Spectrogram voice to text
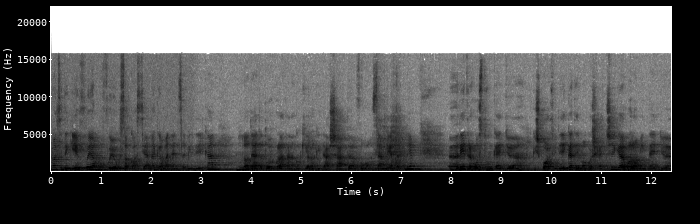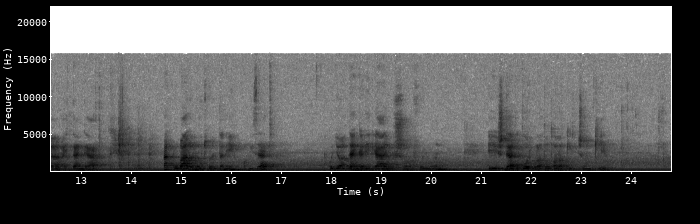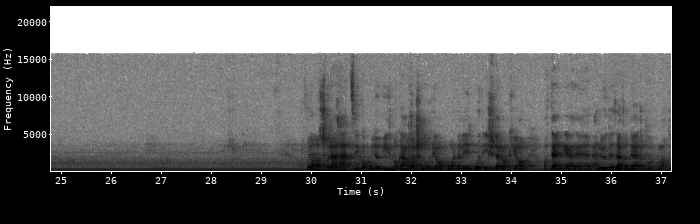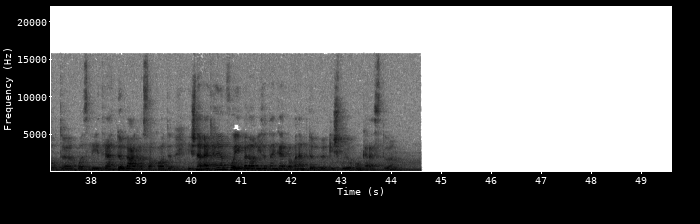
8. évfolyam a folyók szakasz jellege a medencevidéken, Duna Delta torkolatának a kialakítását fogom szemléltetni. Létrehoztunk egy kis partvidéket, egy magas hegységgel, valamint egy, egy tengert. Megpróbálom úgy önteni a vizet, hogy a tengerig eljusson a folyón, és delta torkolatot alakítson ki. Folyamat során látszik, ahogy a víz magával sodorja a hordalékot és lerakja a tenger előtt, ezáltal delta torkolatot hoz létre, több ágra szakad, és nem egy helyen folyik bele a víz a tengerbe, hanem több kis folyókon keresztül.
